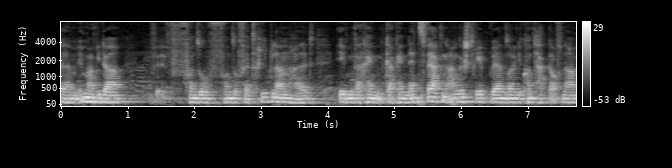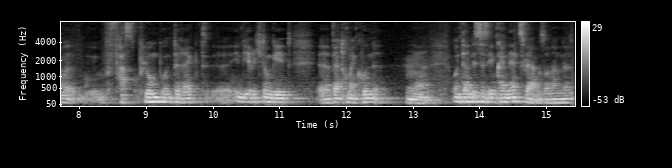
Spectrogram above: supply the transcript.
ähm, immer wieder von so, von so Vertrieblern halt eben gar kein, gar kein Netzwerken angestrebt werden, sondern die Kontaktaufnahme fast plump und direkt äh, in die Richtung geht, äh, wer doch mein Kunde. Mhm. Ja. Und dann ist es eben kein Netzwerk, sondern äh,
